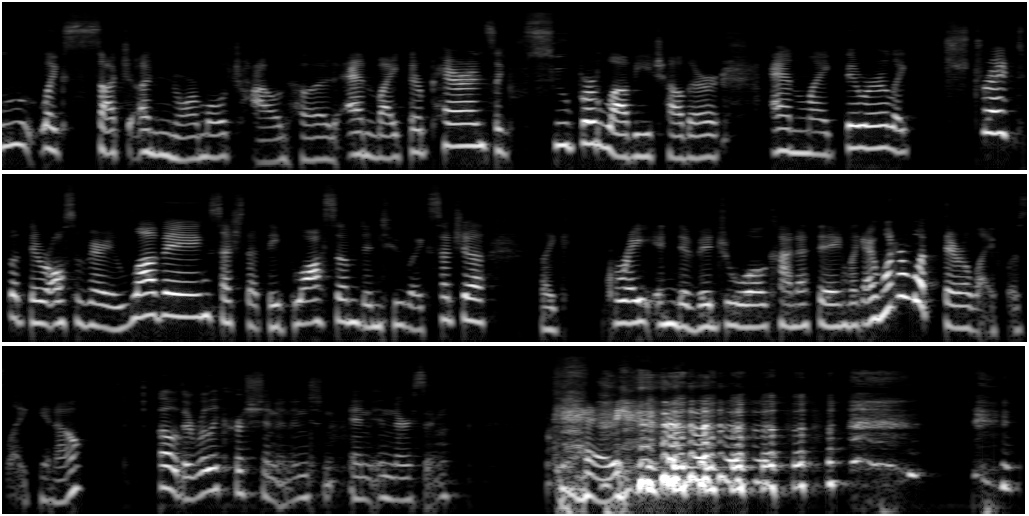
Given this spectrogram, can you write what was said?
l- like such a normal childhood and like their parents like super love each other and like they were like strict, but they were also very loving, such that they blossomed into like such a like great individual kind of thing. Like I wonder what their life was like, you know? Oh, they're really Christian in in, in, in nursing. Okay.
